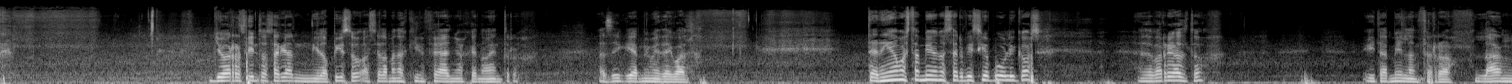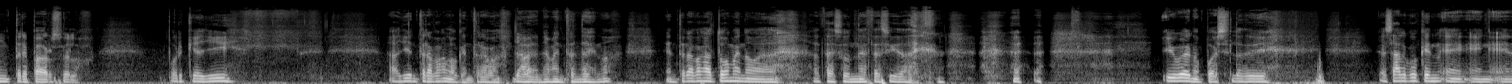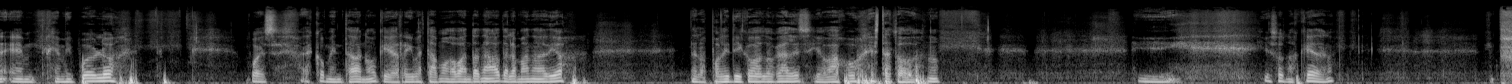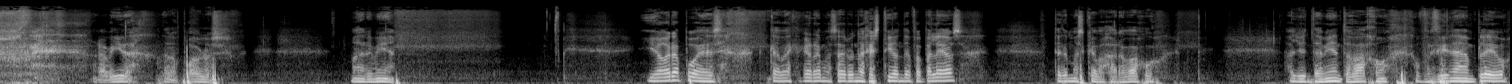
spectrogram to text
yo recinto estaría ni lo piso, hace lo menos 15 años que no entro. Así que a mí me da igual. Teníamos también unos servicios públicos en el barrio alto y también la han cerrado, la han trepado al suelo. Porque allí allí entraban lo que entraban, ya, ya me entendéis, ¿no? Entraban a todo menos a, hacer sus necesidades. y bueno, pues lo de es algo que en, en, mi pueblo pues has comentado, ¿no? Que arriba estamos abandonados de la mano de Dios, de los políticos locales y abajo está todo, ¿no? Y, eso nos queda, ¿no? la vida de los pueblos. Madre mía. Y ahora pues, cada vez que queremos hacer una gestión de papeleos, tenemos que bajar abajo. Ayuntamiento abajo, oficina de empleo,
